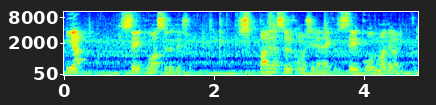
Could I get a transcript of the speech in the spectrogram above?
いや成功はするでしょ失敗はするかもしれないけど成功まではいくん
